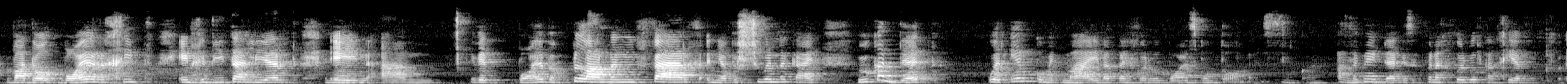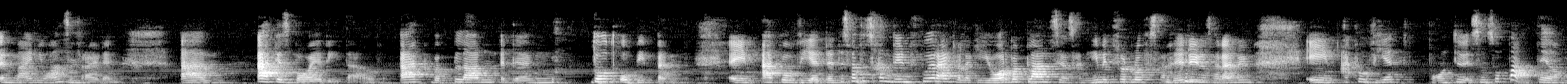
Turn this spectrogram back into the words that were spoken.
wat dalk baie rigied en gedetailleerd Mm. en um, jy weet baie beplanning verg in jou persoonlikheid, hoe kan dit ooreenkom met my wat byvoorbeeld baie spontaan is? Okay. As ek net dink as ek vinnig 'n voorbeeld kan gee in my Mm. verhouding. Ehm um, ek is baie detailed. Ek beplan 'n ding tot op die punt. En ek wil weet, dit is wat ons gaan doen vooruit, wil ek 'n jaar beplan, sê ons gaan hier met verlof, ons gaan dit doen, ons gaan dit doen. En ek wil weet waantoe is ons op pad? Ja.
